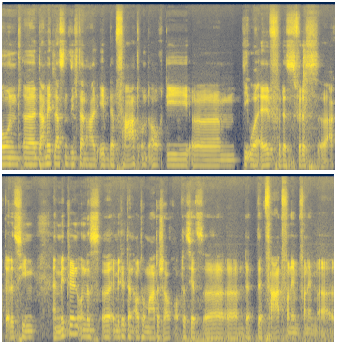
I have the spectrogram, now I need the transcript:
Und äh, damit lassen sich dann halt eben der Pfad und auch die, ähm, die URL für das, für das äh, aktuelle Theme ermitteln und es äh, ermittelt dann automatisch auch, ob das jetzt äh, äh, der, der Pfad von dem, von dem äh,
